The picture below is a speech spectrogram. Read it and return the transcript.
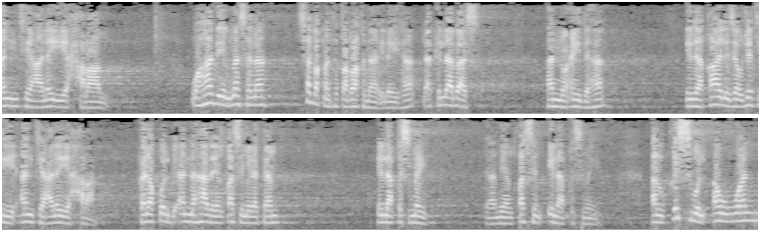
أنت علي حرام. وهذه المسألة سبق أن تطرقنا إليها لكن لا بأس. أن نعيدها. إذا قال لزوجته أنت علي حرام فنقول بأن هذا ينقسم إلى كم؟ إلى قسمين. يعني ينقسم إلى قسمين. القسم الأول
